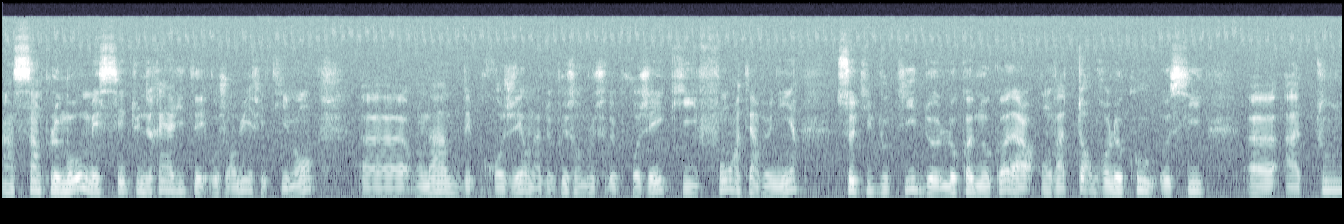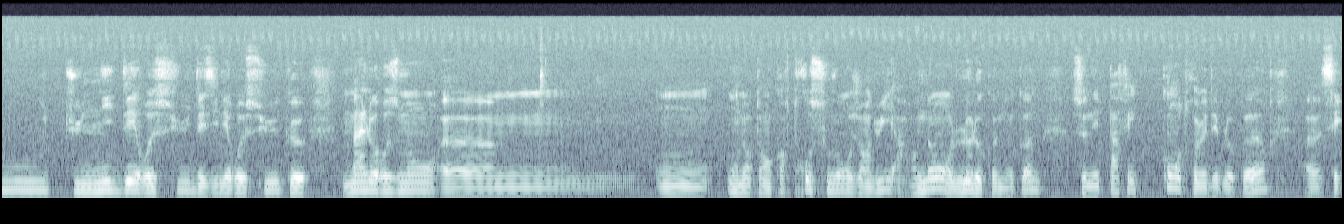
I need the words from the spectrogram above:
un simple mot, mais c'est une réalité. Aujourd'hui, effectivement, euh, on a des projets, on a de plus en plus de projets qui font intervenir ce type d'outils de low-code no-code. Alors on va tordre le cou aussi euh, à toute une idée reçue, des idées reçues que malheureusement euh, on, entend encore trop souvent aujourd'hui. Alors non, le low-code no-code, ce n'est pas fait contre le développeur, c'est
